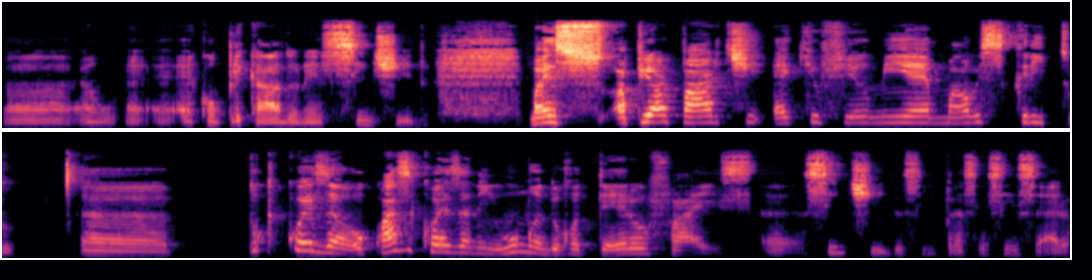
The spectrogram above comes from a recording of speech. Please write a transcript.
uh, é, um, é, é, complicado nesse sentido. Mas a pior parte é que o filme é mal escrito. Uh, pouca coisa, ou quase coisa nenhuma do roteiro faz uh, sentido, assim, para ser sincero.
